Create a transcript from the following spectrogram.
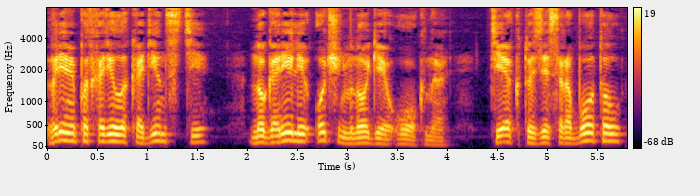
Время подходило к одиннадцати, но горели очень многие окна. Те, кто здесь работал,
